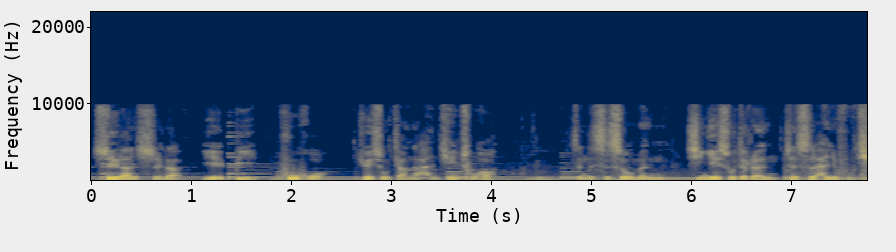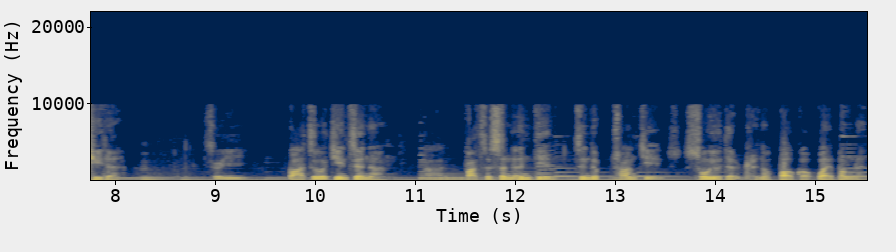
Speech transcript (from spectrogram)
虽然死了，也必复活。耶稣讲的很清楚哈，嗯，真的是是我们信耶稣的人，这是很有福气的，嗯，所以把这个见证呢，啊，把这神的恩典真的传给所有的人哦，包括外邦人，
